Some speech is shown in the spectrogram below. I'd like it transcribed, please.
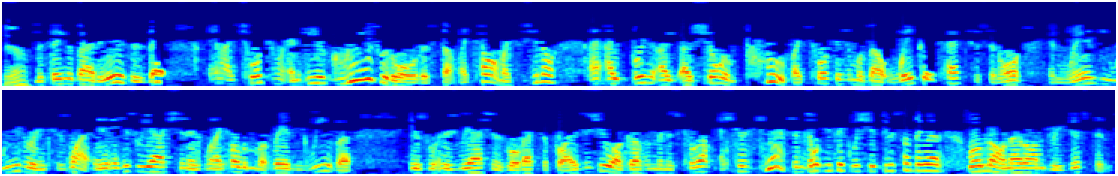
Yeah. The thing about it is, is that, and I talk to him, and he agrees with all of this stuff. I tell him, I says, you know, I, I bring, I, I show him proof. I talk to him about Waco, Texas, and all, and Randy Weaver, and he says, what? And his reaction is, when I told him about Randy Weaver, his, his reaction is, well, that surprises you. Our government is corrupt. I says, yes, and don't you think we should do something about it? Well, no, not armed resistance.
